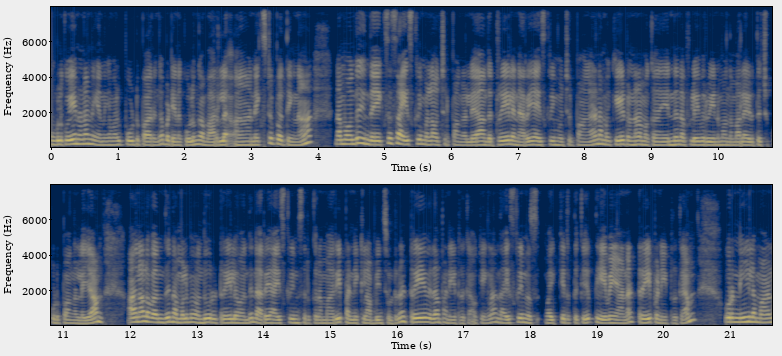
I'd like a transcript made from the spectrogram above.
உங்களுக்கு வேணும்னா நீங்கள் இந்த மாதிரி போட்டு பாருங்கள் பட் எனக்கு ஒழுங்காக வரல. நெக்ஸ்ட்டு பார்த்தீங்கன்னா நம்ம வந்து இந்த எக்ஸஸ் ஐஸ்கிரீம் எல்லாம் வச்சுருப்பாங்க இல்லையா? அந்த ட்ரேயில் நிறைய ஐஸ்கிரீம் வச்சுருப்பாங்க. நம்ம கேட்டோம்னா நமக்கு என்னென்ன ஃப்ளேவர் வேணுமோ அந்த மாதிரிலாம் எடுத்து வச்சு கொடுப்பாங்க இல்லையா? அதனால் வந்து நம்மளுமே வந்து ஒரு ட்ரேயில் வந்து நிறைய ஐஸ்கிரீம்ஸ் இருக்கிற மாதிரி பண்ணிக்கலாம் அப்படின்னு சொல்லிட்டு ட்ரேவே தான் பண்ணிகிட்ருக்கேன் ஓகேங்களா அந்த ஐஸ்கிரீம் வைக்கிறதுக்கு தேவையான ட்ரே பண்ணிகிட்டு இருக்கேன் ஒரு நீளமான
